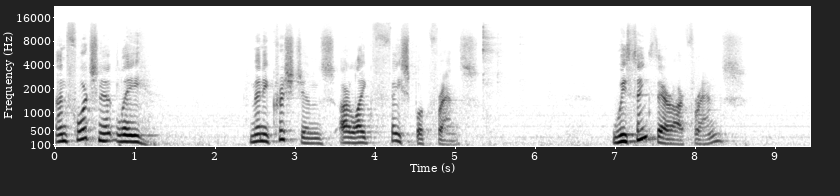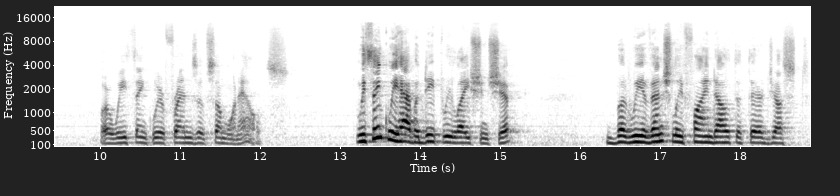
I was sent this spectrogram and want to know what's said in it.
Unfortunately, Many Christians are like Facebook friends. We think they're our friends, or we think we're friends of someone else. We think we have a deep relationship, but we eventually find out that they're just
